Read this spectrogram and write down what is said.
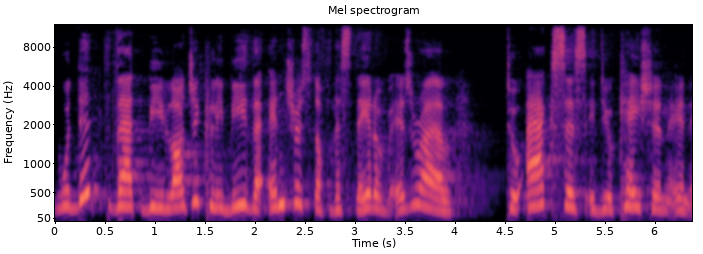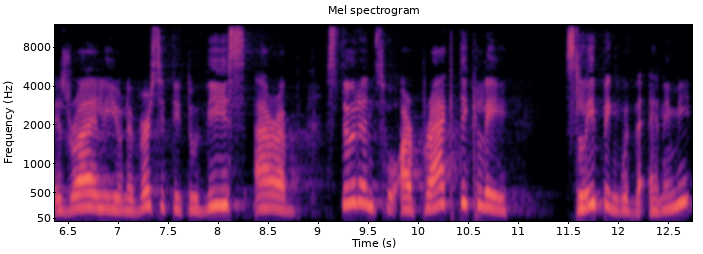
wouldn't that be logically be the interest of the state of Israel to access education in Israeli university to these Arab students who are practically sleeping with the enemy?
